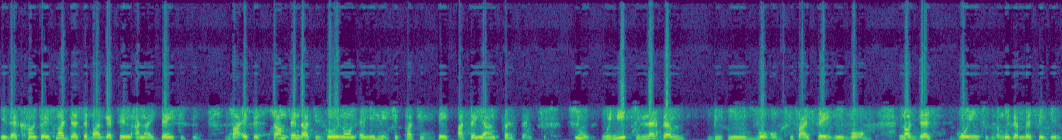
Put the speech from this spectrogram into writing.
in the country. It's not just about getting an identity, but it is something that is going on and you need to participate as a young person. Two, we need to let them be involved. If I say involved, not just going to them with the messaging,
